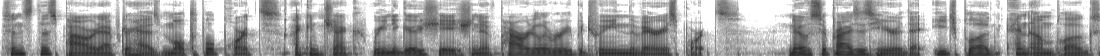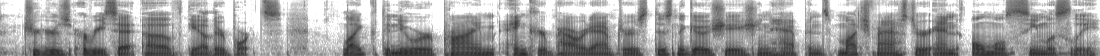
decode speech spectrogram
Since this power adapter has multiple ports, I can check renegotiation of power delivery between the various ports. No surprises here that each plug and unplugs triggers a reset of the other ports. Like the newer Prime Anker power adapters, this negotiation happens much faster and almost seamlessly.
